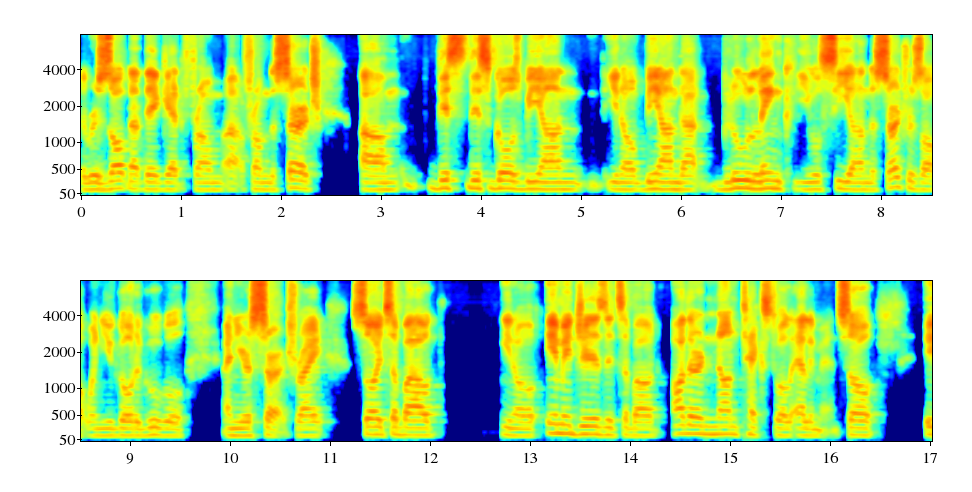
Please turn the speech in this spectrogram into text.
the result that they get from uh, from the search. Um, this this goes beyond you know beyond that blue link you'll see on the search result when you go to Google and your search right so it's about you know images it's about other non-textual elements. So eh,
